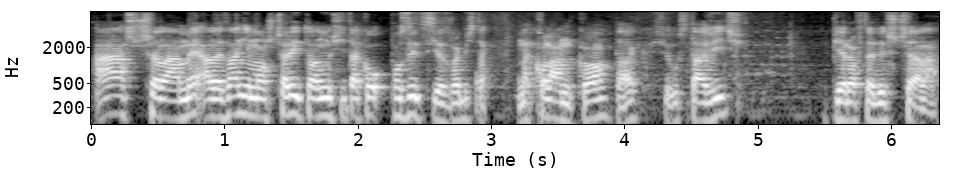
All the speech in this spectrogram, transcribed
A strzelamy, ale zanim on strzeli, to on musi taką pozycję zrobić tak. na kolanko, tak, się ustawić. Dopiero wtedy strzela.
